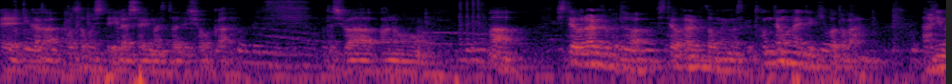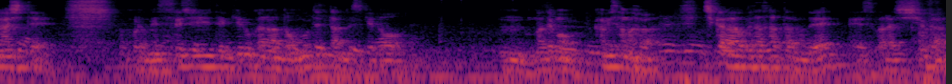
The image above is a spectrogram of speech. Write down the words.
えーいかがお過ごしていらっしゃいましたでしょうか。私はあのまあしておられる方はしておられると思いますけどとんでもない出来事がありましてこれメッセージできるかなと思ってたんですけど、うんまあ、でも神様が力をくださったので、えー素晴らしい主が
